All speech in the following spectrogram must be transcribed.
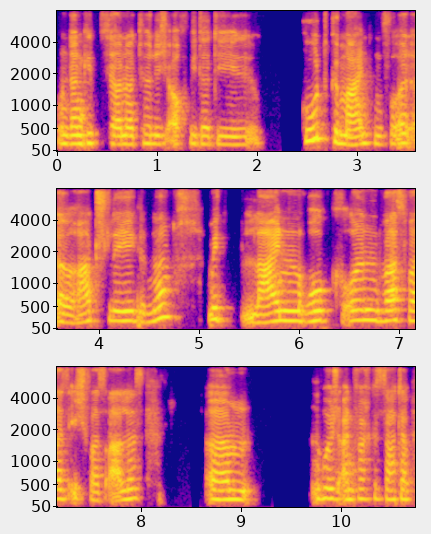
Und dann gibt's ja natürlich auch wieder die gut gemeinten Vor äh, Ratschläge, ne? mit Leinenruck und was weiß ich was alles, ähm, wo ich einfach gesagt habe,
